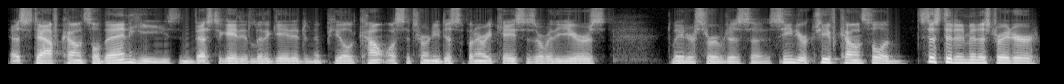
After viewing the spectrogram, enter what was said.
as staff counsel, then he's investigated, litigated, and appealed countless attorney disciplinary cases over the years. Later served as a senior chief counsel, assistant administrator,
